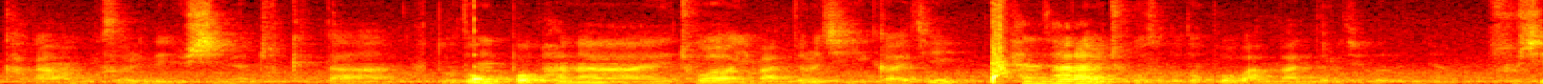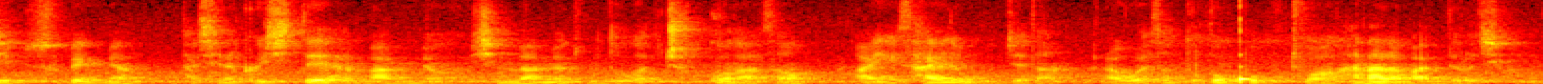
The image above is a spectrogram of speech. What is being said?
가감한 목소리 내주시면 좋겠다. 노동법 하나의 조항이 만들어지기까지 한 사람이 죽어서 노동법 안 만들어지거든요. 수십, 수백 명? 사실은 그 시대에 한 만 명, 십만 명 정도가 죽고 나서 아 이게 사회적 문제다 라고 해서 노동법 조항 하나가 만들어지거든요.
